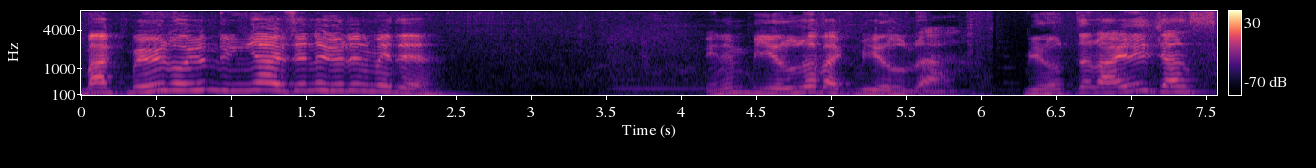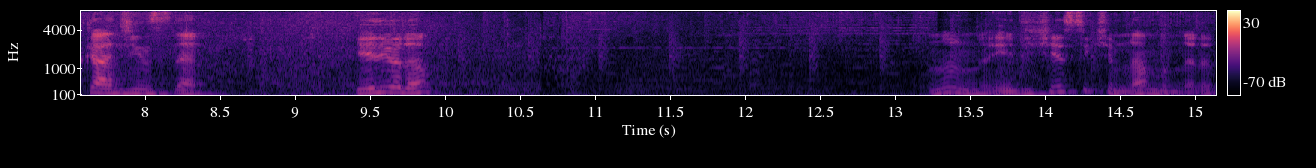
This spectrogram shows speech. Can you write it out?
Bak böyle oyun dünya üzerinde görülmedi. Benim bir yılda bak bir yılda. Bir yılda Riley can sıkan cinsten. Geliyorum. Bunun edikesi kim lan bunların?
